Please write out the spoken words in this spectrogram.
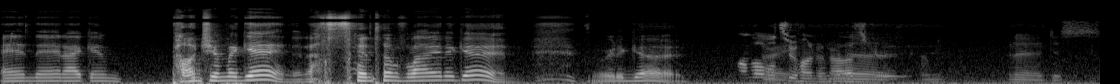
And then I can punch him again, and I'll send him flying again. Swear to God. I'm level Alright, 200 now. That's gonna- crazy. I'm gonna dis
